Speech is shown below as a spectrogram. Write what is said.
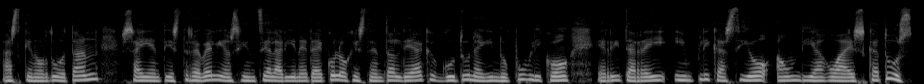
Azken orduotan, Scientist Rebellion zientzialarien eta ekologisten taldeak gutun egindu publiko herritarrei implikazio handiagoa eskatuz.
